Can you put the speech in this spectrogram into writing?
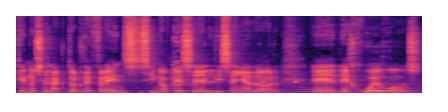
que no es el actor de Friends, sino que es el diseñador eh, de juegos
